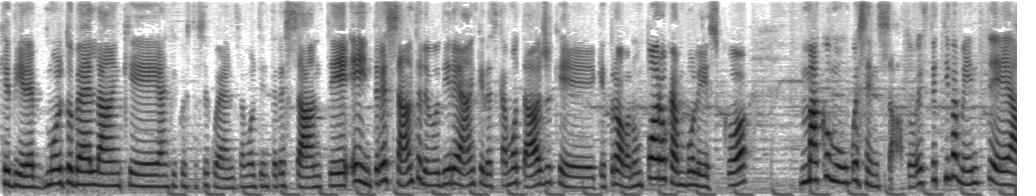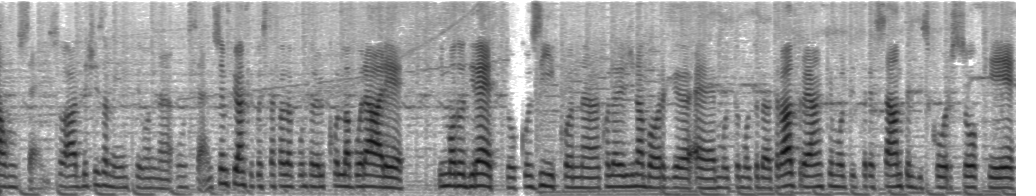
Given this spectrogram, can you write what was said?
che dire, molto bella anche, anche, questa sequenza, molto interessante. E interessante devo dire anche l'escamotage che, che trovano. Un po' rocambolesco ma comunque sensato, effettivamente ha un senso, ha decisamente un, un senso, in più anche questa cosa appunto del collaborare in modo diretto così con, con, la regina Borg è molto molto bello. Tra l'altro è anche molto interessante il discorso che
